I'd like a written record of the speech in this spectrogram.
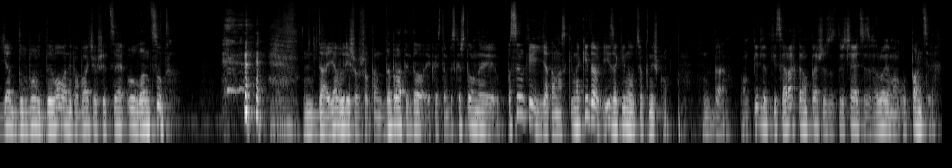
я був здивований, побачивши це у ланцут. Да, я вирішив, щоб там добрати до якоїсь там безкоштовної посилки. Я там накидав і закинув цю книжку. Да. Підлітки з характером вперше зустрічаються з героями у панцирях.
